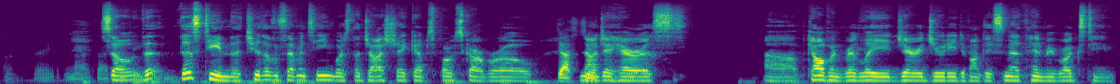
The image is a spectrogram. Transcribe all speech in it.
trying to think. No, So TJ th- this team, the 2017, was the Josh Jacobs, Bo Scarborough, Josh Najee Jacobs, Harris, uh, Calvin Ridley, Jerry Jeudy, DeVonta Smith, Henry Ruggs team.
